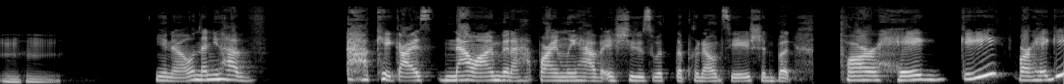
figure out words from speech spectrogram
hmm You know, and then you have Okay, guys, now I'm going to ha- finally have issues with the pronunciation, but Farhegi? Farhegi?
